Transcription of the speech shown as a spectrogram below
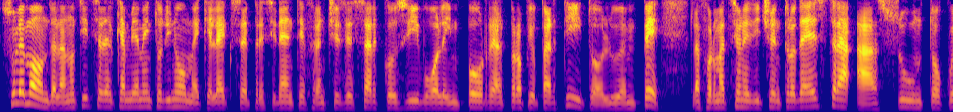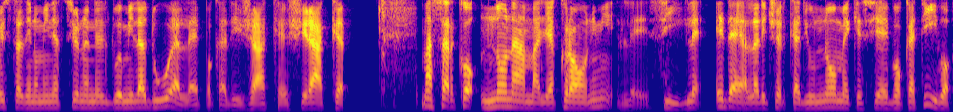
Sulle Monde la notizia del cambiamento di nome che l'ex presidente francese Sarkozy vuole imporre al proprio partito, l'UMP, la formazione di centrodestra, ha assunto questa denominazione nel 2002 all'epoca di Jacques Chirac. Ma Sarko non ama gli acronimi, le sigle, ed è alla ricerca di un nome che sia evocativo,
